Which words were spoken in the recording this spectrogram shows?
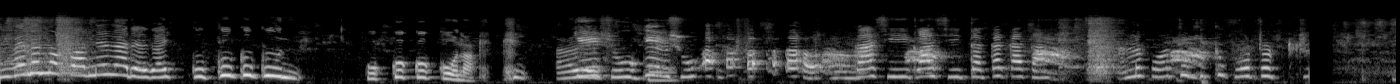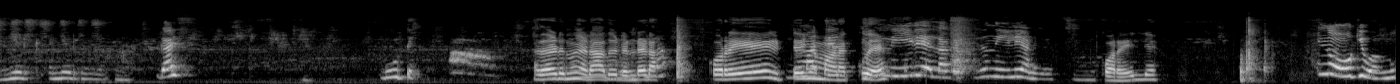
ഇവനെന്നാ പറഞ്ഞാരേ കൈ കുക്കു കുക്കൂന്ന്. കുക്കു കുക്കൂന്നാ. കേശു കേശു. കാശി കാശി കക്ക കക്ക. അമ്മ ഫോട്ടോ എടുക്ക് ഫോട്ടോ ഗൈസ് ബൂട്ട് അതായിരുന്നു എടാ അത് ഇടണ്ടടാ. കൊറേ ഇട്ട് കഴിഞ്ഞാൽ മണക്കുവേ. കൊറേ ഇല്ലേ? നോക്കി വന്നു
